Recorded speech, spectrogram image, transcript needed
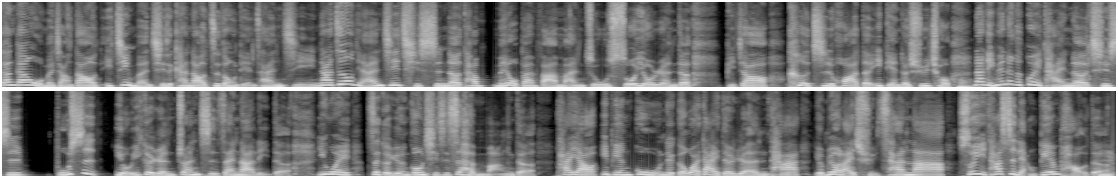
刚刚我们讲到一进门，其实看到自动点餐机。那自动点餐机其实呢，它没有办法满足所有人的比较克制化的一点的需求。那里面那个柜台呢，其实不是。有一个人专职在那里的，因为这个员工其实是很忙的，他要一边顾那个外带的人，他有没有来取餐啦、啊，所以他是两边跑的。嗯、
